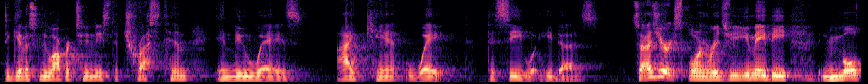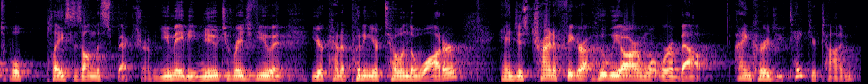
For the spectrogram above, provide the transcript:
to give us new opportunities, to trust Him in new ways. I can't wait to see what He does. So, as you're exploring Ridgeview, you may be in multiple places on the spectrum. You may be new to Ridgeview and you're kind of putting your toe in the water and just trying to figure out who we are and what we're about. I encourage you, take your time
